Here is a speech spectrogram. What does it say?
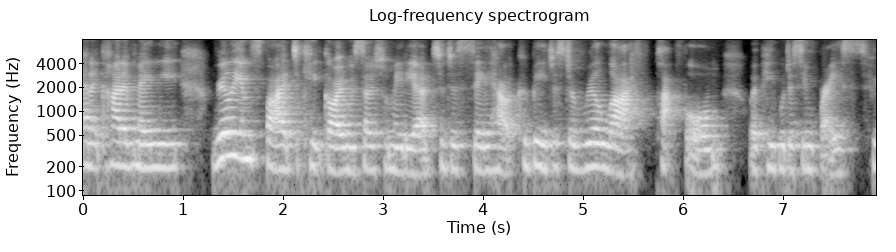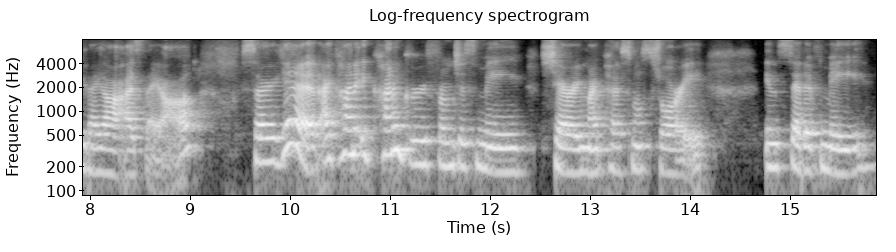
And it kind of made me really inspired to keep going with social media to just see how it could be just a real life platform where people just embrace who they are as they are. So yeah i kind of it kind of grew from just me sharing my personal story instead of me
